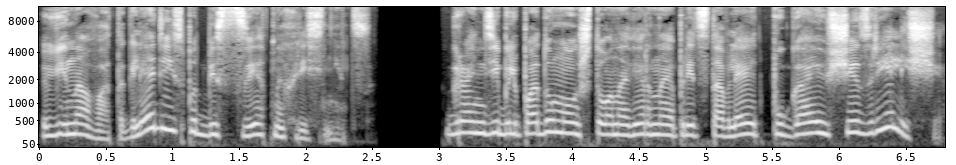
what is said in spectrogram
виновато глядя из-под бесцветных ресниц. Грандибль подумал, что, наверное, представляет пугающее зрелище.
